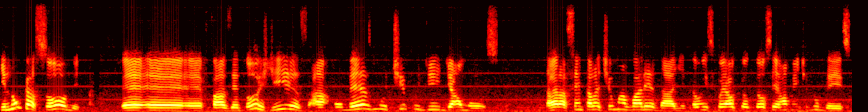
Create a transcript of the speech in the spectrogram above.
que nunca soube é, é, é fazer dois dias a, o mesmo tipo de, de almoço. Tá? Ela sempre ela tinha uma variedade. Então isso foi algo que eu trouxe realmente do berço.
